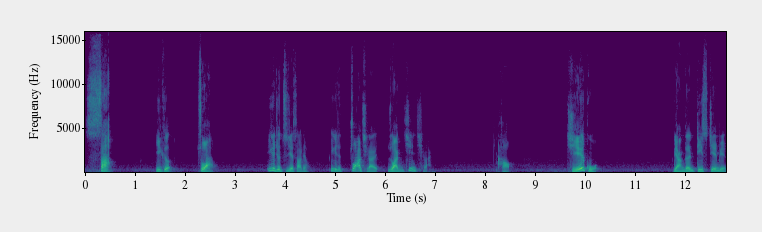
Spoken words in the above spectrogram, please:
杀，一个抓。一个就直接杀掉，一个就抓起来软禁起来。好，结果两个人第一次见面，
